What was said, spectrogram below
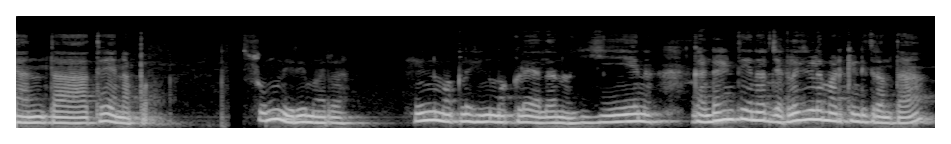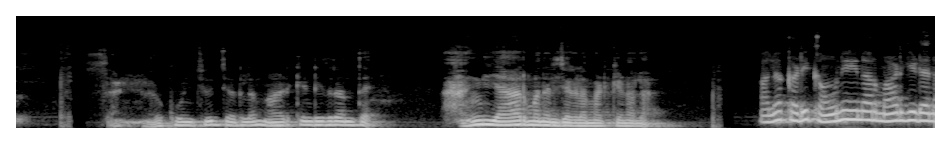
ಎಂತ ಏನಪ್ಪ? ಸುಮ್ಮನಿರಿ ಮಾರ ಹೆಣ್ಣು ಮಕ್ಕಳು ಹೆಣ್ಣು ಮಕ್ಕಳೇ ಅಲ್ಲನ ಏನು ಗಂಡ ಹೆಂಡತಿ ಏನಾದ್ರು ಜಗಳ ಗಿಗಳ ಮಾಡ್ಕೊಂಡಿದ್ರಂತ? ಸಣ್ಣ ಕುಂಚು ಜಗಳ ಮಾಡ್ಕೊಂಡಿದ್ರಂತೆ. ಹಂಗೆ ಯಾರ ಮನೇಲಿ ಜಗಳ ಮಾಡ್ಕೊಳಲ್ಲ? ಅಲ್ಲ ಕಡಿಕ್ ಅವನೇ ಏನಾರು ಮಾಡ್ಗಿಡನ?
